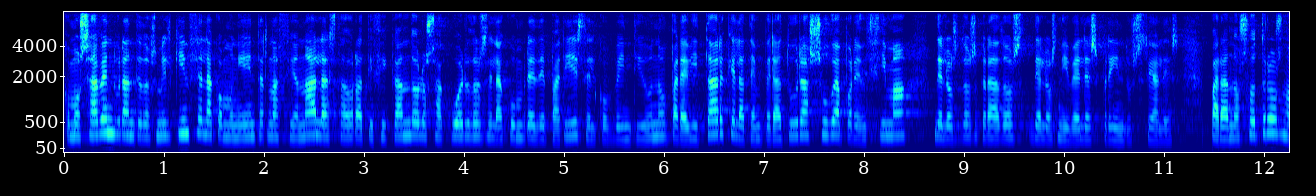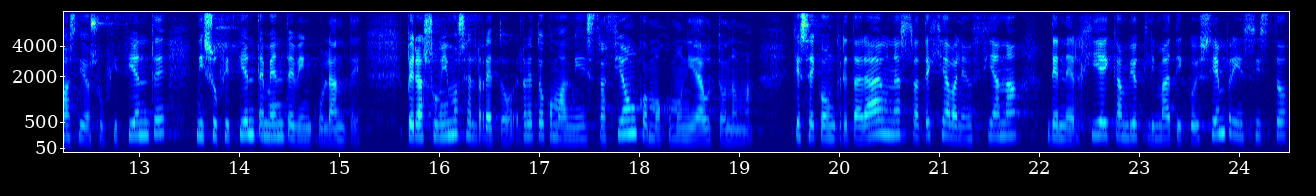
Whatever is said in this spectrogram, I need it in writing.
Como saben, durante 2015 la comunidad internacional ha estado ratificando los acuerdos de la Cumbre de París del COP21 para evitar que la temperatura suba por encima de los dos grados de los niveles preindustriales. Para nosotros no ha sido suficiente ni suficientemente vinculante, pero asumimos el reto, el reto como Administración, como comunidad autónoma que se concretará en una estrategia valenciana de energía y cambio climático. Y siempre insisto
